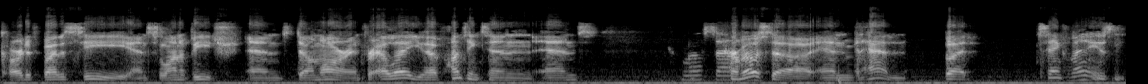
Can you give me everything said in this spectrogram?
Cardiff by the Sea and Solana Beach and Del Mar, and for LA, you have Huntington and Hermosa. Hermosa and Manhattan. But San Clemente is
